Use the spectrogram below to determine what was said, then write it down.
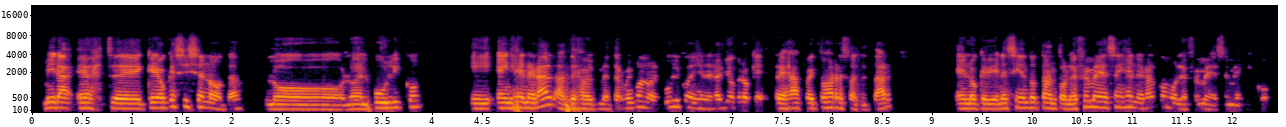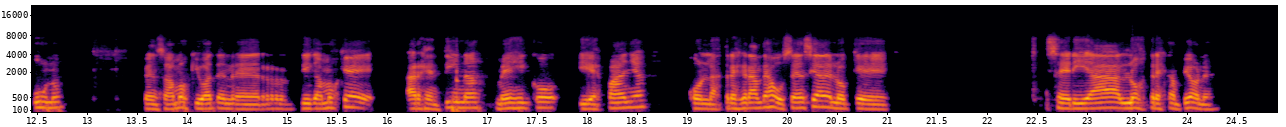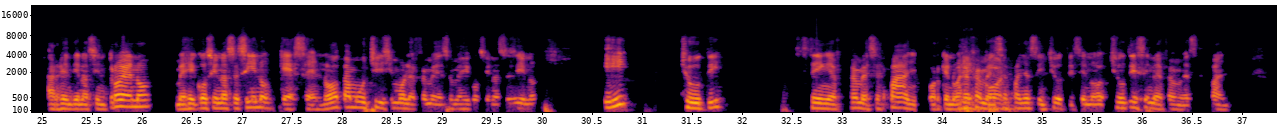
Mira, este, creo que sí se nota lo, lo del público y en general, antes de meterme con lo del público, en general yo creo que tres aspectos a resaltar en lo que viene siendo tanto el FMS en general como el FMS México. Uno, pensamos que iba a tener, digamos que Argentina, México y España con las tres grandes ausencias de lo que sería los tres campeones. Argentina sin trueno, México sin asesino, que se nota muchísimo el FMS México sin asesino, y Chuti sin FMS España, porque no es FMS España sin Chuti, sino Chuti sin FMS España.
